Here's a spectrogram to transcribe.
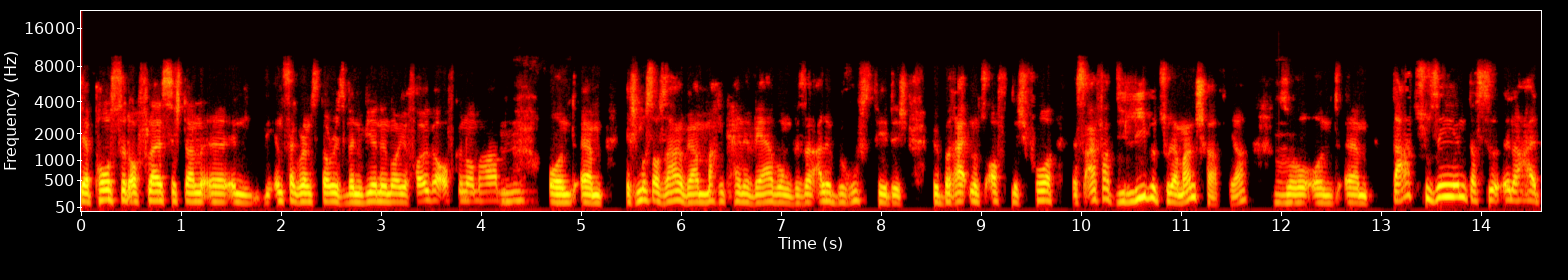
Der postet auch fleißig dann äh, in die Instagram-Stories, wenn wir eine neue Folge aufgenommen haben. Mhm. Und ähm, ich muss auch sagen, wir machen keine Werbung, wir sind alle berufstätig, wir bereiten uns oft nicht vor. Es ist einfach die Liebe zu der Mannschaft, ja. Mhm. So und ähm, da zu sehen, dass du innerhalb,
